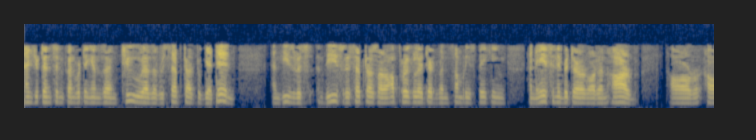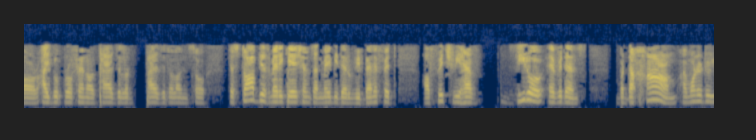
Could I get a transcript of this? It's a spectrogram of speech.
angiotensin converting enzyme 2 as a receptor to get in. And these, these receptors are upregulated when somebody is taking an ACE inhibitor or an ARB or, or ibuprofen or thiazolone. So just stop these medications and maybe there will be benefit of which we have zero evidence. But the harm, I wanted to,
